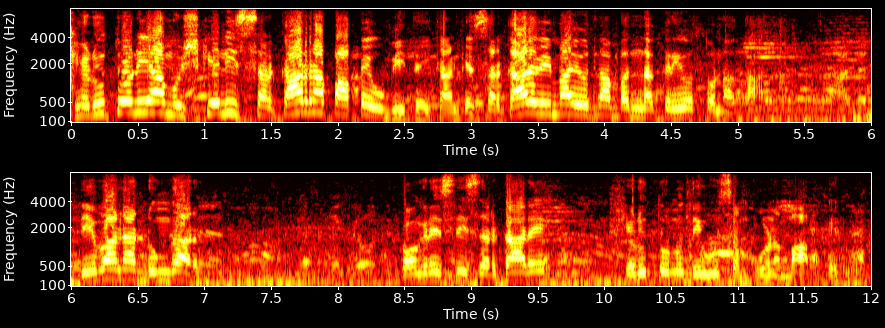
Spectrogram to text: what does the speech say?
ખેડૂતોની આ મુશ્કેલી સરકારના પાપે ઊભી થઈ, કારણ કે સરકારે વીમા યોજના બંધ ન કરી હોત તો ન થાત. દેવાના ડુંગર કોંગ્રેસની સરકારે ખેડૂતોનું દેવું સંપૂર્ણ માફ કર્યું.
